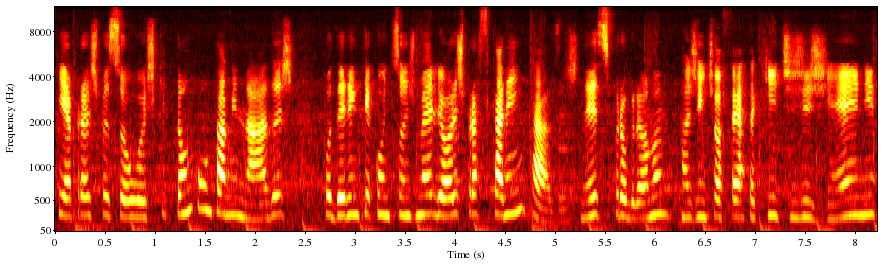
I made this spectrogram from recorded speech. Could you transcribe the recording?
que é para as pessoas que estão contaminadas poderem ter condições melhores para ficarem em casa. Nesse programa, a gente oferta kits de higiene,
